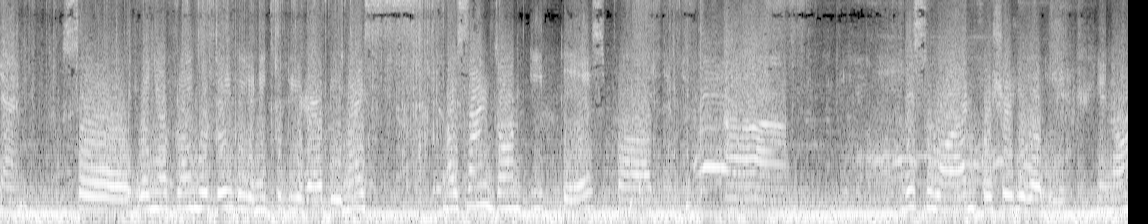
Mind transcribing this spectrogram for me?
Yan. So, when you're playing with baby, you need to be ready. My, my son don't eat this, but uh, this one, for sure he will eat, you know?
